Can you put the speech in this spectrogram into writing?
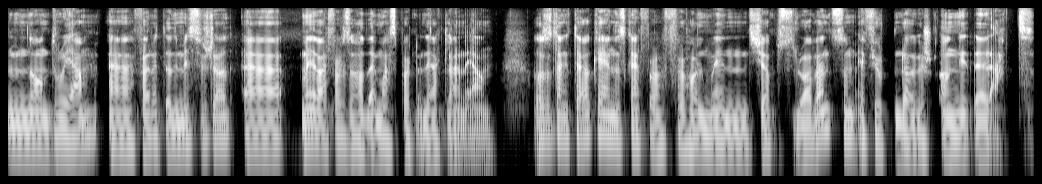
Noen dro hjem eh, for at jeg hadde misforstått. Eh, men i hvert fall så hadde jeg mesteparten av de klærne igjen. Og så tenkte jeg ok, nå skal jeg for- forholde meg innen kjøpsloven, som er 14 dagers angrerett.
